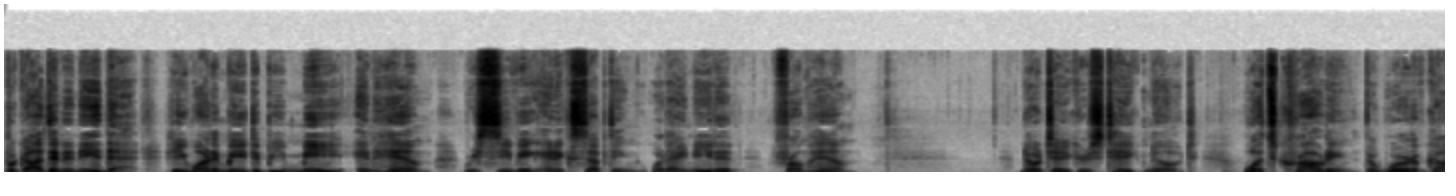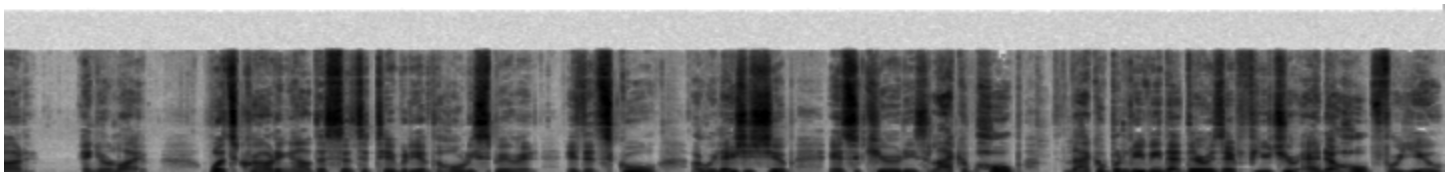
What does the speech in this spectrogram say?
But God didn't need that. He wanted me to be me and Him, receiving and accepting what I needed from Him. Note takers, take note. What's crowding the Word of God in your life? What's crowding out the sensitivity of the Holy Spirit? Is it school, a relationship, insecurities, lack of hope, lack of believing that there is a future and a hope for you?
